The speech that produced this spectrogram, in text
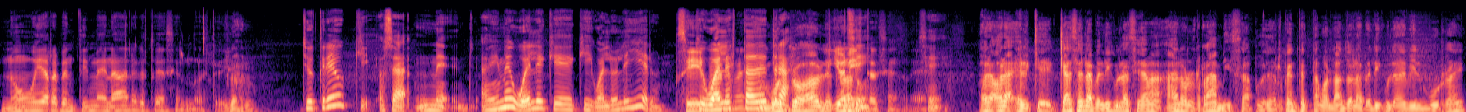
no voy a arrepentirme de nada de lo que estoy haciendo este día. Claro. Yo creo que, o sea, me- a mí me huele que, que igual lo leyeron. Sí, que igual está Es muy detrás. probable. claro. Guionista, sí. eh. Sí. Ahora, ahora el, que, el que hace la película se llama Harold Ramis, ¿ah? porque de repente estamos hablando de la película de Bill Murray.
